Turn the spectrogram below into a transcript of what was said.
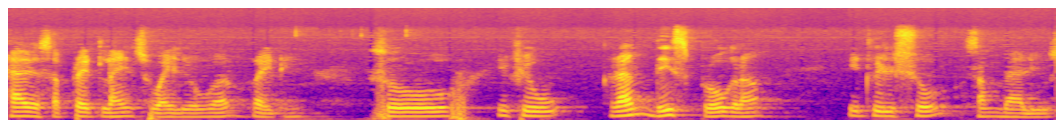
have a separate lines while you are writing. So if you run this program it will show some values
